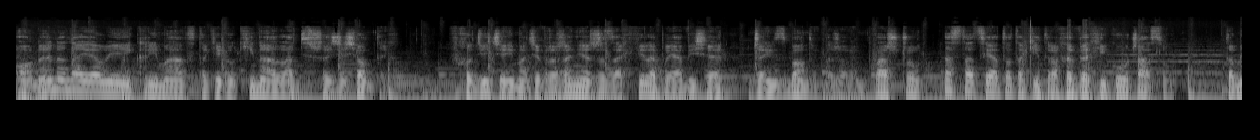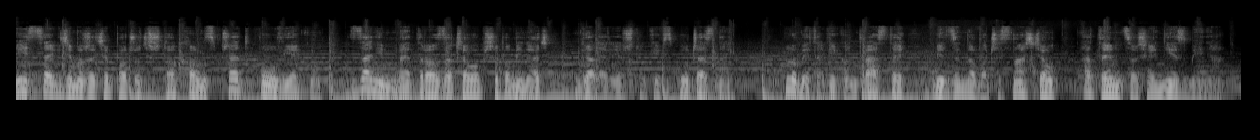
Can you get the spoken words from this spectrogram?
one nadają jej klimat takiego kina lat 60. Wchodzicie i macie wrażenie, że za chwilę pojawi się James Bond w beżowym płaszczu. Ta stacja to taki trochę wehikuł czasu. To miejsce, gdzie możecie poczuć Sztokholm sprzed pół wieku, zanim metro zaczęło przypominać galerię sztuki współczesnej. Lubię takie kontrasty między nowoczesnością a tym, co się nie zmienia.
